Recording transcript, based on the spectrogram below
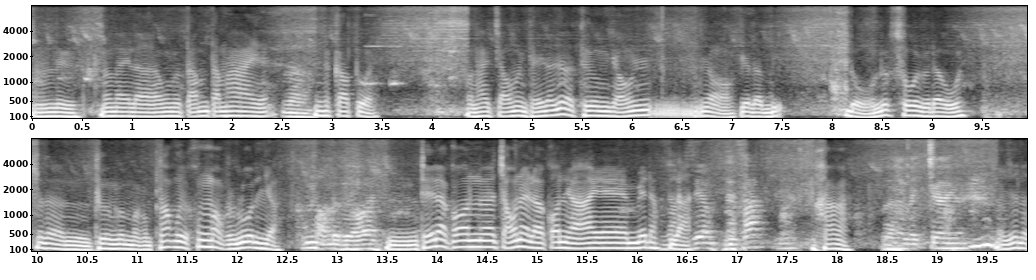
Ừ, lừ. Năm nay là ông tám tám hai đấy Vâng. rất là cao tuổi. Còn hai cháu mình thấy nó rất là thương cháu nhỏ kia là bị đổ nước sôi vào đầu ấy rất là thương luôn mà tóc thì không mọc được luôn nhỉ? Không mọc được rồi. Ừ, thế là con cháu này là con nhà ai em biết không? Dạ. Riêng nhà khác. Khác à? Về chơi. Nó rất là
